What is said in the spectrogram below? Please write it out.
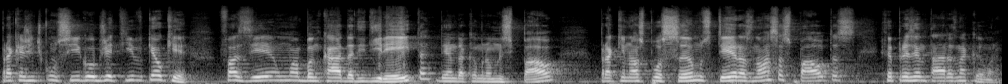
para que a gente consiga o objetivo que é o quê? Fazer uma bancada de direita dentro da Câmara Municipal, para que nós possamos ter as nossas pautas representadas na Câmara.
